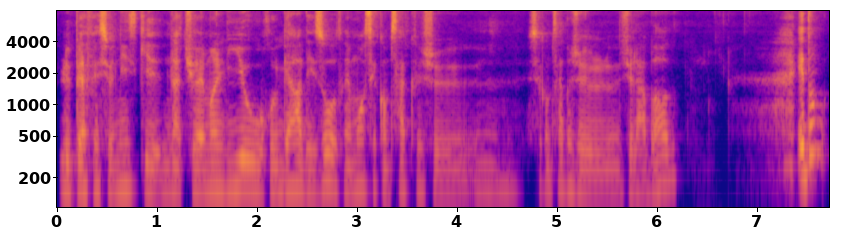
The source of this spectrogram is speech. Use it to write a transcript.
Le perfectionnisme qui est naturellement lié au regard des autres, et moi c'est comme ça que je, c'est comme ça que je, je l'aborde. Et donc,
